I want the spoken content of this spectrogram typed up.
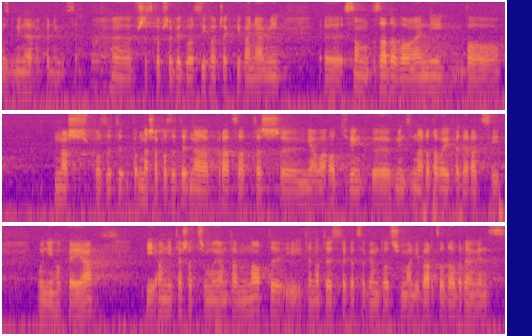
z gminy Rakoniewice. E, Wszystko przebiegło z ich oczekiwaniami. E, Są zadowoleni, bo nasz nasza pozytywna praca też e, miała oddźwięk e, w Międzynarodowej Federacji Unii Hokeja i oni też otrzymują tam noty i te noty z tego co wiem to otrzymali bardzo dobre, więc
